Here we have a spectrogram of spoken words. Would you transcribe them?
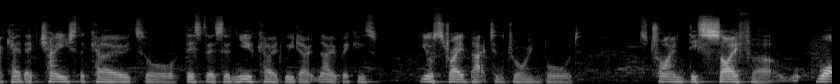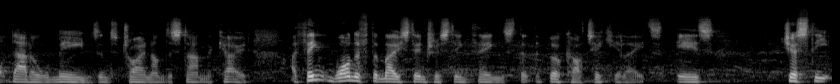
okay, they've changed the codes or this, there's a new code we don't know because you're straight back to the drawing board to try and decipher what that all means and to try and understand the code. I think one of the most interesting things that the book articulates is just the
